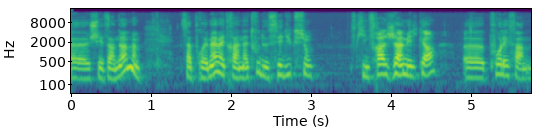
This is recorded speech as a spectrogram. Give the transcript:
euh, chez un homme. Ça pourrait même être un atout de séduction, ce qui ne sera jamais le cas euh, pour les femmes.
